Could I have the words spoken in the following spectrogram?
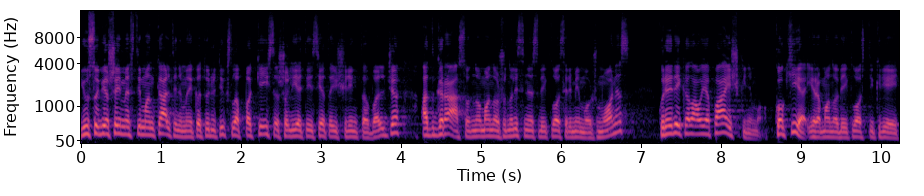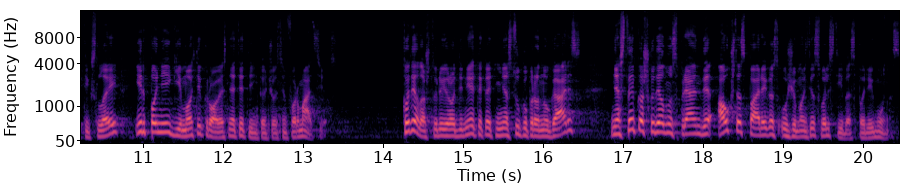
Jūsų viešai mesti man kaltinimai, kad turiu tikslą pakeisti šalyje teisėtą išrinktą valdžią, atgraso nuo mano žurnalistinės veiklos rėmimo žmonės, kurie reikalauja paaiškinimo, kokie yra mano veiklos tikrieji tikslai ir paneigimo tikrovės netitinkančios informacijos. Kodėl aš turiu įrodinėti, kad nesu kupranugaris, nes taip kažkodėl nusprendė aukštas pareigas užimantis valstybės pareigūnas.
